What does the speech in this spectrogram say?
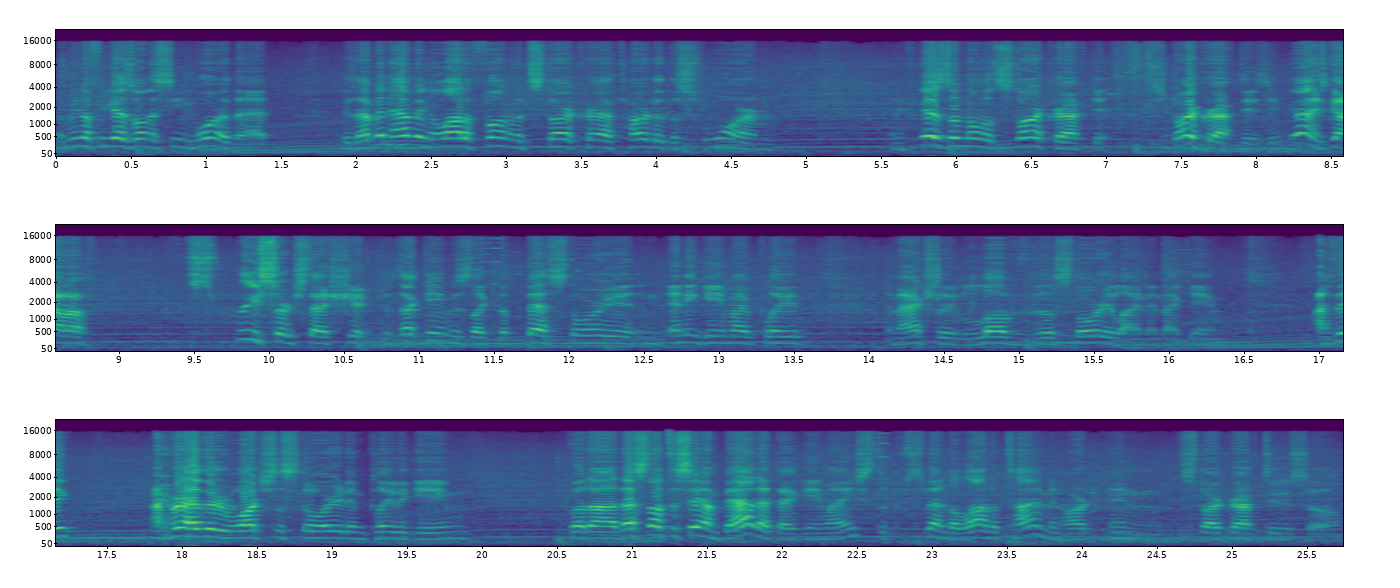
let me know if you guys want to see more of that. Because I've been having a lot of fun with StarCraft Heart of the Swarm. And if you guys don't know what StarCraft is, StarCraft is, you guys gotta research that shit because that game is like the best story in any game I played and I actually love the storyline in that game. I think I'd rather watch the story than play the game but uh, that's not to say I'm bad at that game. I used to spend a lot of time in Heart in StarCraft 2 so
